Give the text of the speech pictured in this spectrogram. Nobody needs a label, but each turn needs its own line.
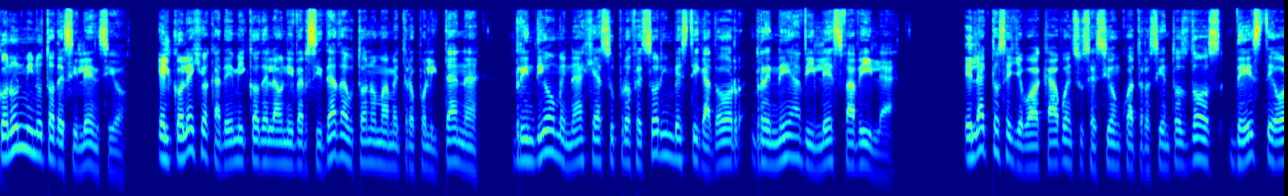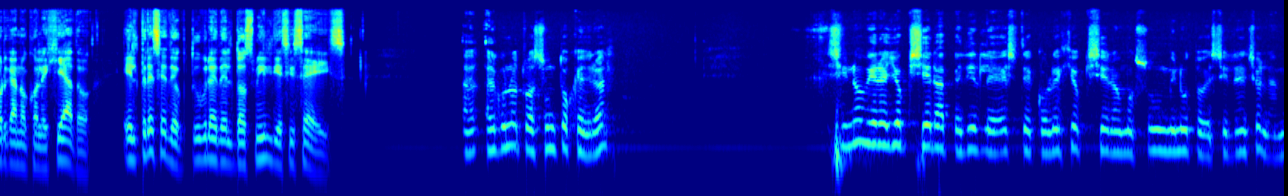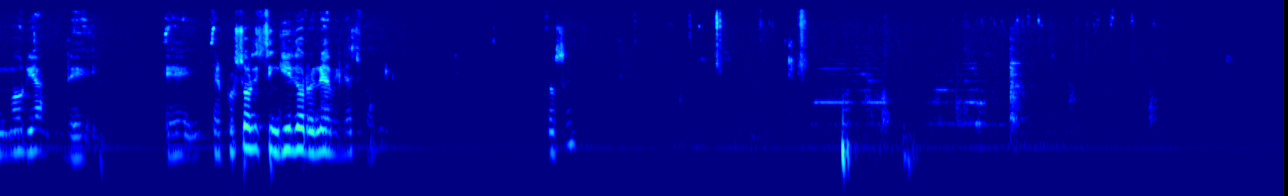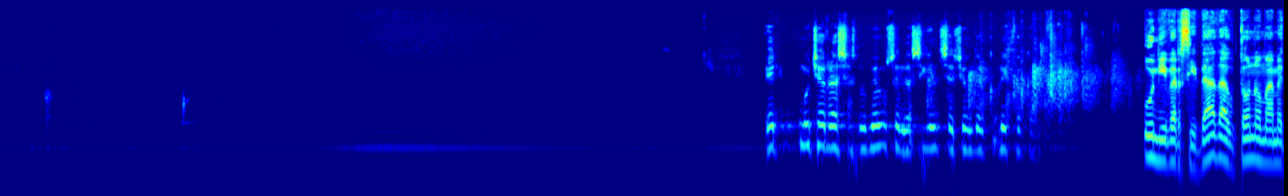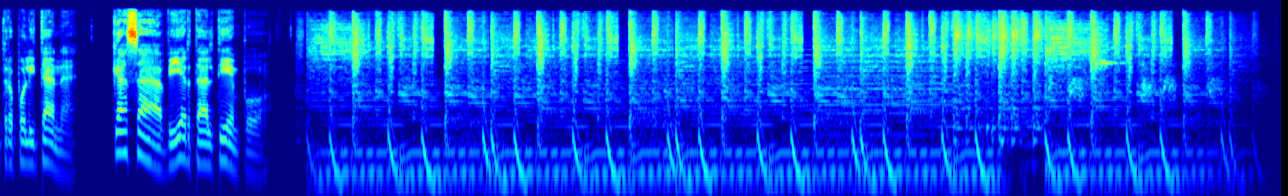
Con un minuto de silencio, el Colegio Académico de la Universidad Autónoma Metropolitana rindió homenaje a su profesor investigador René Avilés Favila. El acto se llevó a cabo en su sesión 402 de este órgano colegiado el 13 de octubre del 2016.
¿Algún otro asunto general? Si no hubiera, yo quisiera pedirle a este colegio que hiciéramos un minuto de silencio en la memoria de eh, el profesor distinguido René Avilés Favila. No sé. Bien, muchas gracias. Nos vemos en la siguiente sesión del Colegio Académico.
Universidad Autónoma Metropolitana, Casa Abierta al Tiempo.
